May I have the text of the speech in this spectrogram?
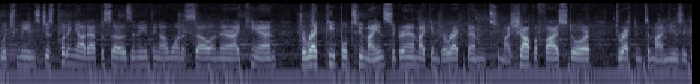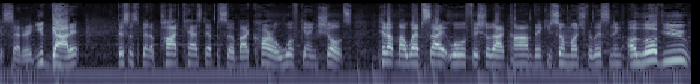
which means just putting out episodes and anything I want to sell in there, I can. Direct people to my Instagram, I can direct them to my Shopify store, direct them to my music, etc. You got it. This has been a podcast episode by Carl Wolfgang Schultz. Hit up my website, wolfofficial.com. Thank you so much for listening. I love you.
